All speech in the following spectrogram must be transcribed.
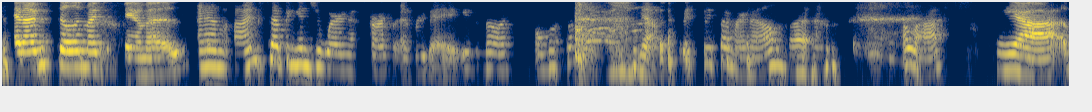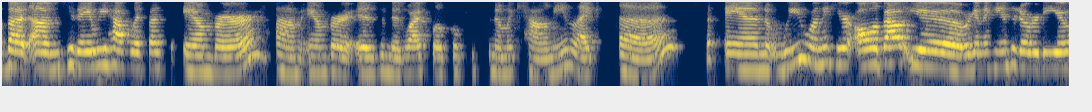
And I'm still in my pajamas. And I'm stepping into wearing a scarf every day, even though it's almost summer. Yeah. it's basically summer now, but alas. Yeah, but um, today we have with us Amber. Um, Amber is a midwife local to Sonoma County, like us, and we want to hear all about you. We're going to hand it over to you.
